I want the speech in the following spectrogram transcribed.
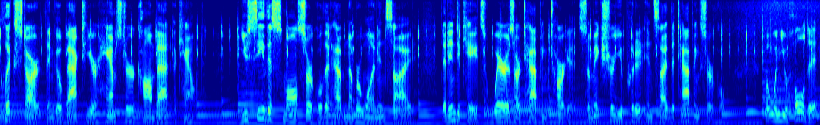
Click Start, then go back to your Hamster Kombat account. You see this small circle that have number one inside that indicates where is our tapping target, so make sure you put it inside the tapping circle but when you hold it,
